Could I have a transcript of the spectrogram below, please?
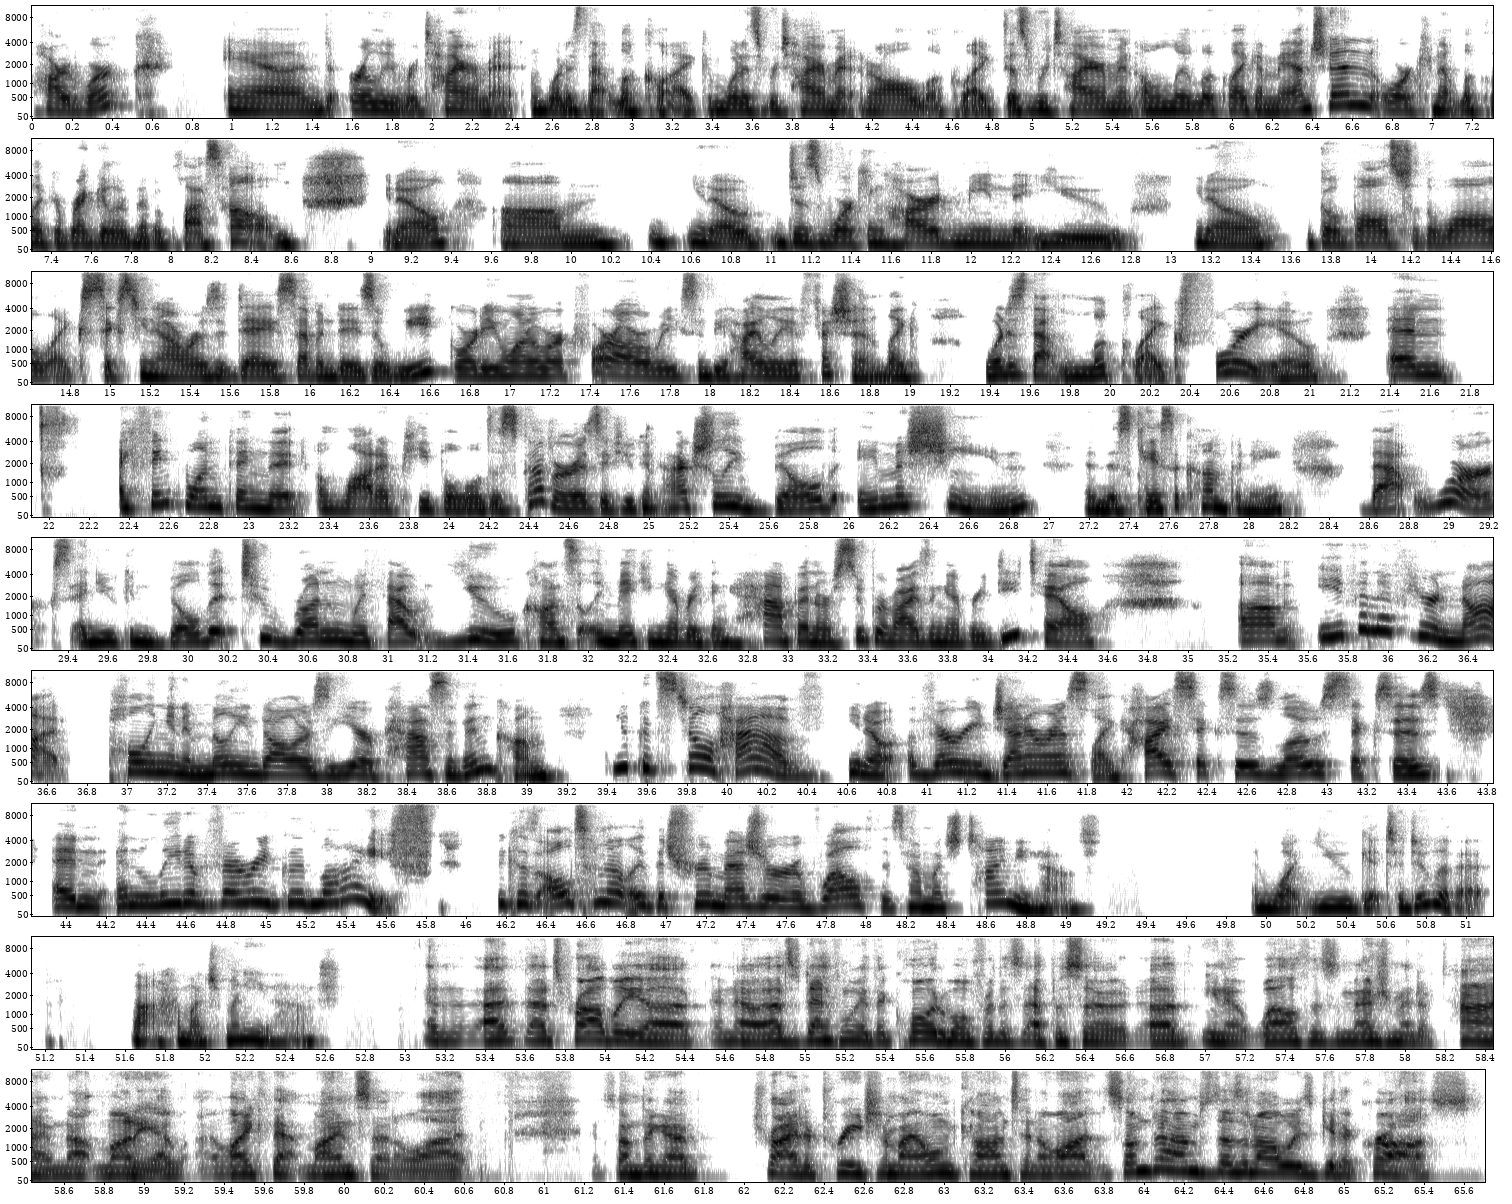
hard work and early retirement and what does that look like? And what does retirement at all look like? Does retirement only look like a mansion or can it look like a regular middle class home? You know um, you know does working hard mean that you you know go balls to the wall like 16 hours a day 7 days a week or do you want to work 4 hour weeks and be highly efficient? Like what does that look like for you? And I think one thing that a lot of people will discover is if you can actually build a machine, in this case, a company that works, and you can build it to run without you constantly making everything happen or supervising every detail, um, even if you're not pulling in a million dollars a year passive income, you could still have, you know, a very generous, like high sixes, low sixes, and and lead a very good life. Because ultimately the true measure of wealth is how much time you have and what you get to do with it, not how much money you have. And that, that's probably uh no, that's definitely the quotable for this episode. Uh, you know, wealth is a measurement of time, not money. I, I like that mindset a lot. It's something I try to preach in my own content a lot. Sometimes doesn't always get across.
